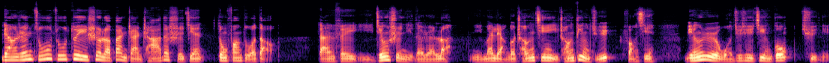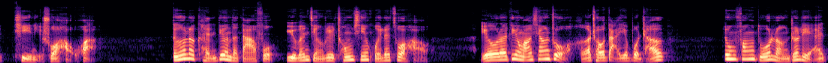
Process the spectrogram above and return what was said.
两人足足对视了半盏茶的时间。东方夺道：“丹妃已经是你的人了，你们两个成亲已成定局。放心，明日我就去进宫，去你替你说好话。”得了肯定的答复，宇文景睿重新回来坐好。有了定王相助，何愁大业不成？东方朵冷着脸：“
